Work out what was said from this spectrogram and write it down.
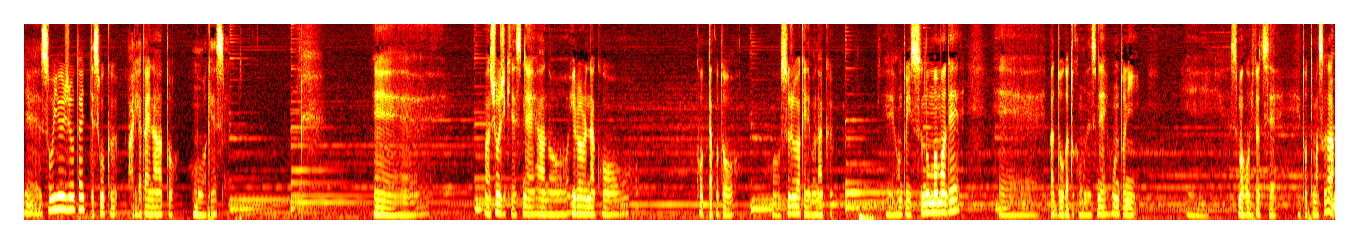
でそういう状態ってすごくありがたいなと思うわけです。えー、まあ正直ですねあのいろいろなこう凝ったことをするわけでもなく、えー、本当に素のままで、えーまあ、動画とかもですね本当に、えー、スマホ一つで撮ってますが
